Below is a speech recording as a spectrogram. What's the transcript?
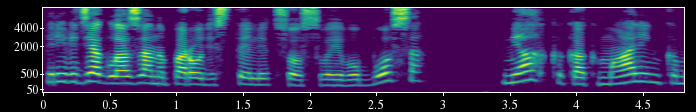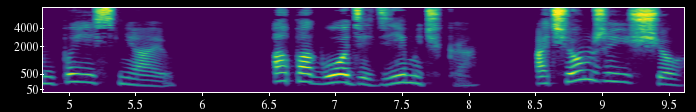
Переведя глаза на породистое лицо своего босса, мягко, как маленькому, поясняю. О погоде, Димочка. О чем же еще?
